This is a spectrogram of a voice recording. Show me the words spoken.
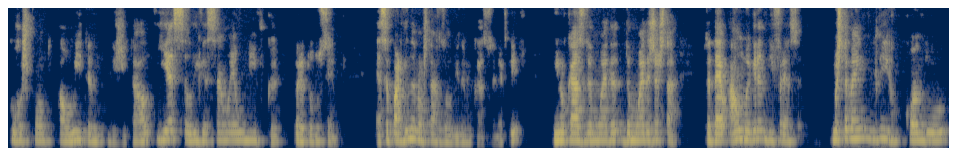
corresponde ao item digital e essa ligação é unívoca para todo o centro. Essa parte ainda não está resolvida no caso dos NFTs e no caso da moeda, da moeda já está. Portanto, há uma grande diferença. Mas também lhe digo, quando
